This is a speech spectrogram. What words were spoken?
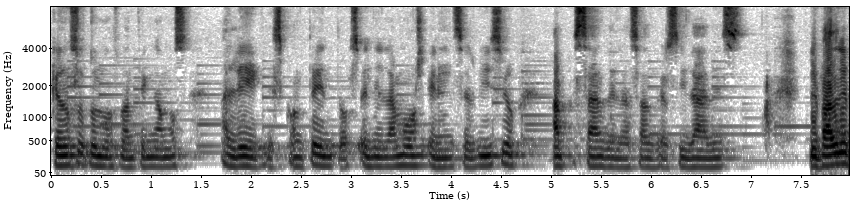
que nosotros nos mantengamos alegres, contentos en el amor, en el servicio, a pesar de las adversidades. El Padre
